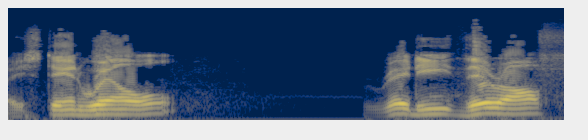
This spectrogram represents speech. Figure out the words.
They stand well. Ready. They're off.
